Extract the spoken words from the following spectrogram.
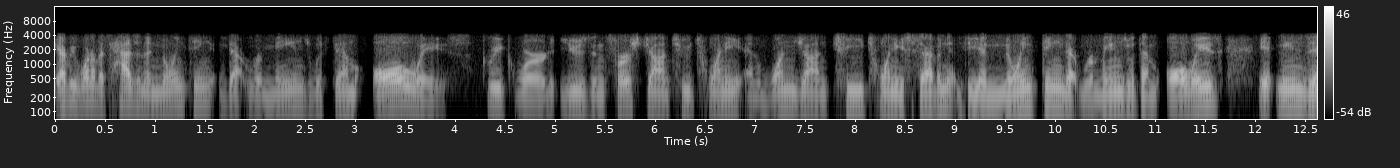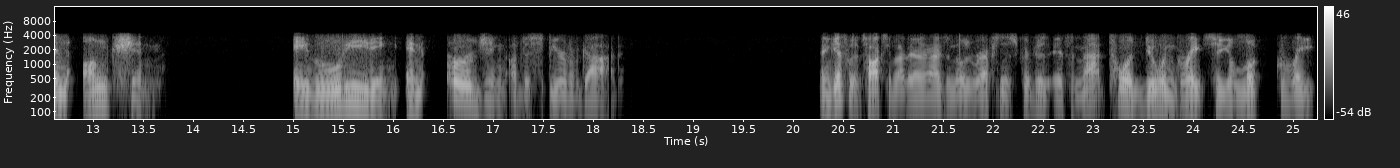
every one of us has an anointing that remains with them always. Greek word used in 1 John 2:20 and 1 John 2:27, the anointing that remains with them always, it means an unction, a leading, an urging of the spirit of God. And guess what it talks about there, guys? In those references scriptures, it's not toward doing great so you look great.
